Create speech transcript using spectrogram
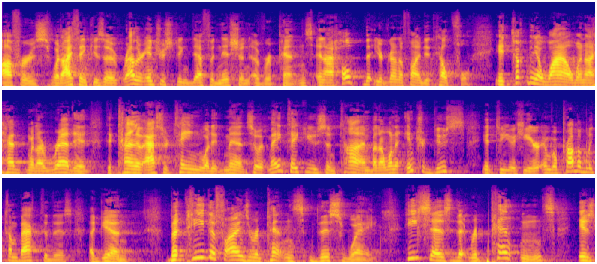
offers what I think is a rather interesting definition of repentance, and I hope that you're going to find it helpful. It took me a while when I, had, when I read it to kind of ascertain what it meant, so it may take you some time, but I want to introduce it to you here, and we'll probably come back to this again. But he defines repentance this way he says that repentance is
